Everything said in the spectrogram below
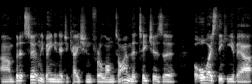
Um, but it's certainly been in education for a long time that teachers are, are always thinking about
